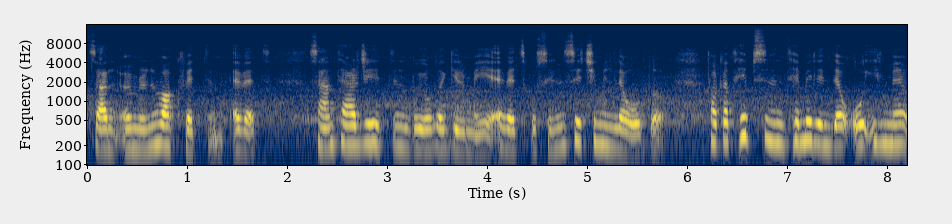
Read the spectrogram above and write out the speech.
sen ömrünü vakfettin. Evet sen tercih ettin bu yola girmeyi. Evet bu senin seçiminle oldu. Fakat hepsinin temelinde o ilme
